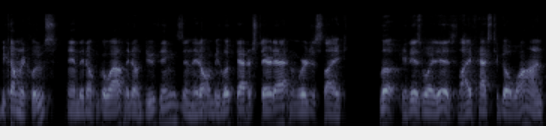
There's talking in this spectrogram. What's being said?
become recluse and they don't go out and they don't do things and they don't want to be looked at or stared at. And we're just like, look, it is what it is. Life has to go on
